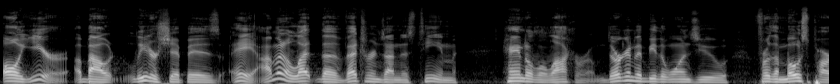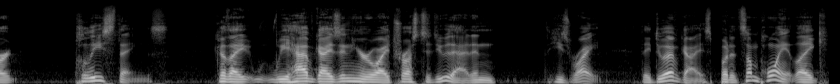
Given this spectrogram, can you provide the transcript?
all year about leadership is, hey, I'm going to let the veterans on this team handle the locker room. They're going to be the ones who for the most part police things cuz I we have guys in here who I trust to do that and he's right. They do have guys, but at some point like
